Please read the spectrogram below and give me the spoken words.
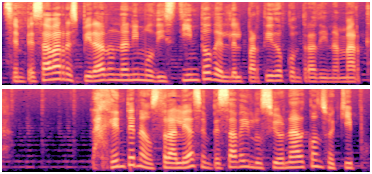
Se empezaba a respirar un ánimo distinto del del partido contra Dinamarca. La gente en Australia se empezaba a ilusionar con su equipo,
